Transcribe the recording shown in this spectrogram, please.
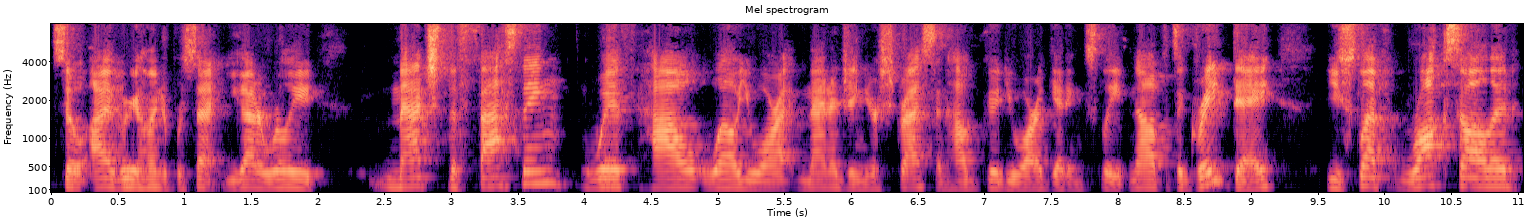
So I agree 100%. You got to really match the fasting with how well you are at managing your stress and how good you are at getting sleep. Now, if it's a great day, you slept rock solid,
